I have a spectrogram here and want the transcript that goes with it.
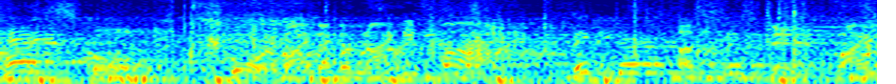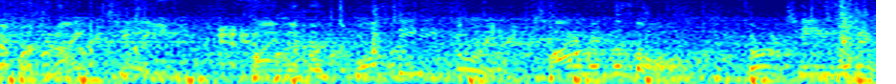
test score Scored by number 95, Victor. Assisted by number 19 and by number 23. Time of the goal, 13 minutes,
